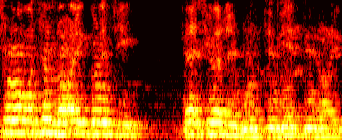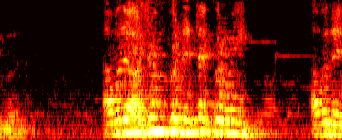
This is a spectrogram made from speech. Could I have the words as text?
ষোলো বছর লড়াই করেছি ফ্যাসিবাদের বিরুদ্ধে বিএনপি লড়াই করেছে। আমাদের অসংখ্য নেতাকর্মী আমাদের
